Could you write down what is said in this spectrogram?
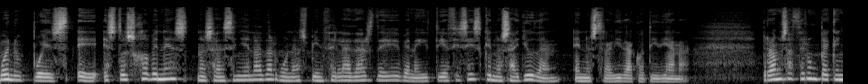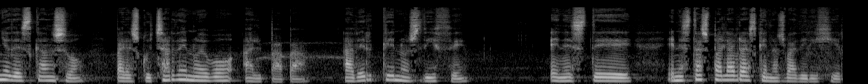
Bueno, pues eh, estos jóvenes nos han señalado algunas pinceladas de Benedicto XVI que nos ayudan en nuestra vida cotidiana. Pero vamos a hacer un pequeño descanso para escuchar de nuevo al Papa, a ver qué nos dice en este en estas palabras que nos va a dirigir.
